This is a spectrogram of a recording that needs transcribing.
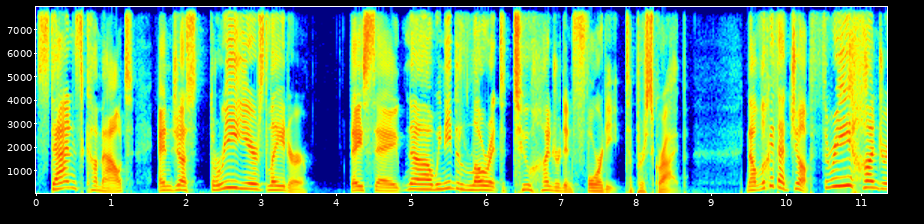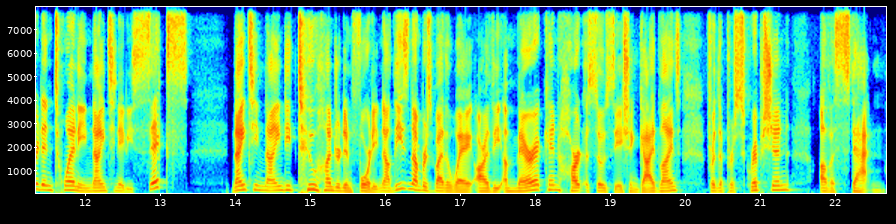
Statins come out, and just three years later, they say, no, we need to lower it to 240 to prescribe. Now look at that jump 320, 1986. 1990, 240. Now, these numbers, by the way, are the American Heart Association guidelines for the prescription of a statin.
